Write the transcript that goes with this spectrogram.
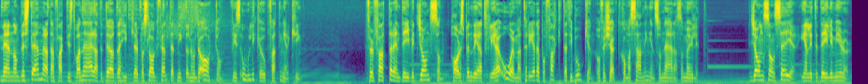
Men om det stämmer att han faktiskt var nära att döda Hitler på slagfältet 1918 finns olika uppfattningar kring. Författaren David Johnson har spenderat flera år med att ta reda på fakta till boken och försökt komma sanningen så nära som möjligt. Johnson säger, enligt Daily Mirror,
